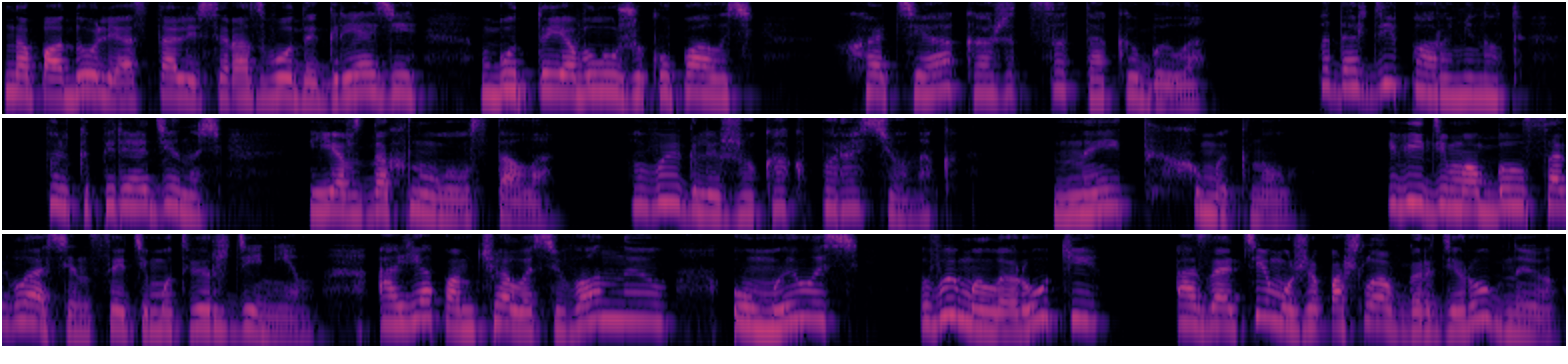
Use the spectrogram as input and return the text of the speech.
На подоле остались разводы грязи, будто я в луже купалась, хотя, кажется, так и было. Подожди пару минут, только переоденусь. Я вздохнула устало. Выгляжу как поросенок. Нейт хмыкнул. Видимо, был согласен с этим утверждением, а я помчалась в ванную, умылась, вымыла руки а затем уже пошла в гардеробную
